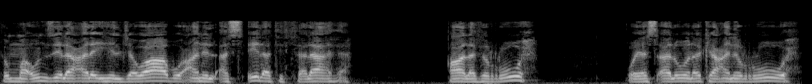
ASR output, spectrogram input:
ثم أنزل عليه الجواب عن الأسئلة الثلاثة. قال في الروح ويسألونك عن الروح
